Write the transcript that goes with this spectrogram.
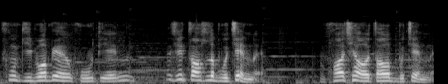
冲击波变成蝴蝶，那些招式都不见了，花俏的招都不见了。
